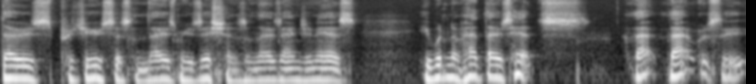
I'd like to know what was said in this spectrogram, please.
those producers and those musicians and those engineers, you wouldn't have had those hits. That that was the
